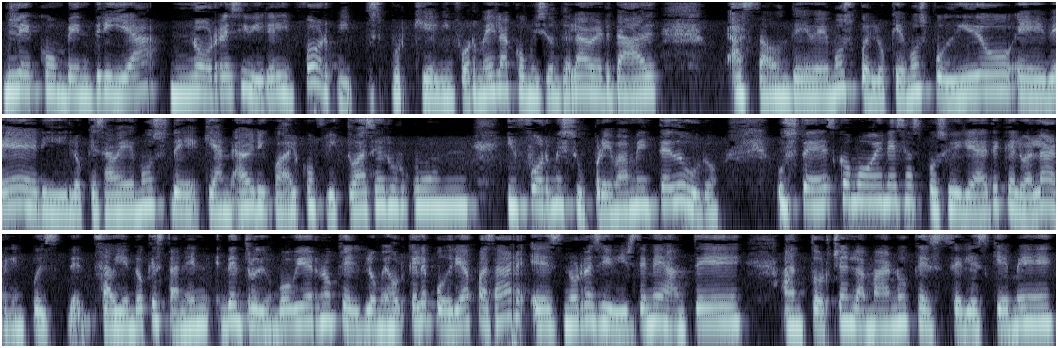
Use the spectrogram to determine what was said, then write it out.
le convendría no recibir el informe, pues porque el informe de la Comisión de la Verdad hasta donde vemos pues lo que hemos podido eh, ver y lo que sabemos de que han averiguado el conflicto va a ser un informe supremamente duro. ¿Ustedes cómo ven esas posibilidades de que lo alarguen? Pues sabiendo que están en, dentro de un gobierno que lo mejor que le podría pasar es no recibir semejante antorcha en la mano, que se les queme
